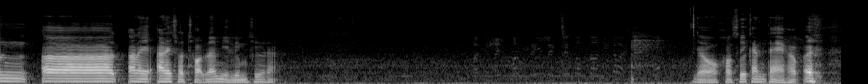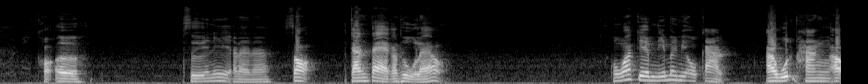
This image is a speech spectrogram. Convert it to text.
นเอ่ออะไรอะไรช็อตๆแล้วมีลืมชื่อละ เดี๋ยวขอซื้อกันแตกครับ เอ้ย ขอเออ ซื้อไอ้นี่อะไรนะเซาะกันแตกก็ถูกแล้วเพราะว่าเกมนี้มันมีโอกาส อาวุธพังเอา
